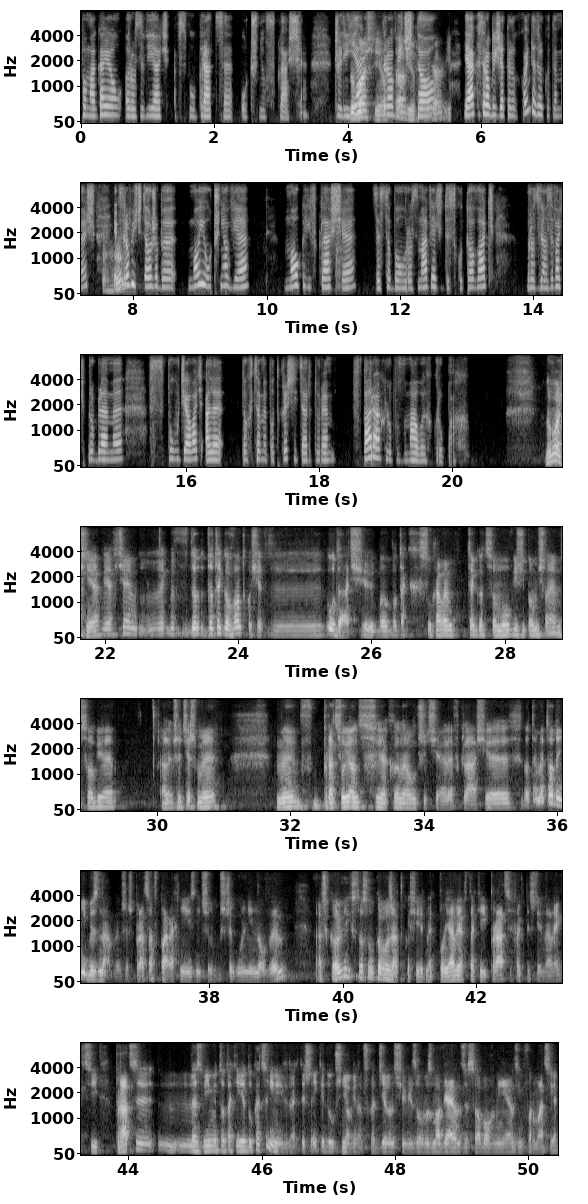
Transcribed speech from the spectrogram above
pomagają rozwijać współpracę uczniów w klasie. Czyli no jak właśnie, zrobić to, ja... jak zrobić, ja tylko kończę tylko tę myśl, uh -huh. jak zrobić to, żeby moi uczniowie mogli w klasie ze sobą rozmawiać, dyskutować, rozwiązywać problemy, współdziałać, ale to chcemy podkreślić z Arturem w parach lub w małych grupach. No właśnie, ja, ja chciałem jakby do, do, tego wątku się y, udać, bo, bo tak słuchałem tego, co mówisz i pomyślałem sobie, ale przecież my, my pracując jako nauczyciele w klasie, no te metody niby znamy, przecież praca w parach nie jest niczym szczególnie nowym, aczkolwiek stosunkowo rzadko się jednak pojawia w takiej pracy faktycznie na lekcji, pracy nazwijmy to takiej edukacyjnej, dydaktycznej, kiedy uczniowie na przykład dzieląc się wiedzą, rozmawiając ze sobą, wymieniając informacje,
